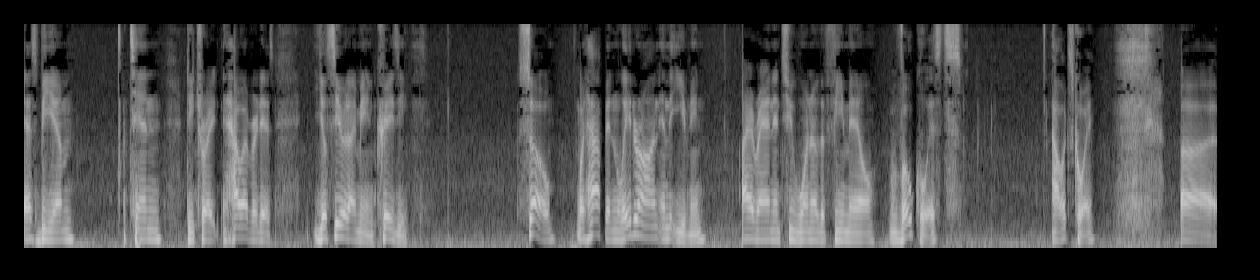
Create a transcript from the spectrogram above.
SBM, 10, Detroit, however it is, you'll see what I mean. Crazy. So, what happened later on in the evening, I ran into one of the female vocalists, Alex Coy. Uh,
